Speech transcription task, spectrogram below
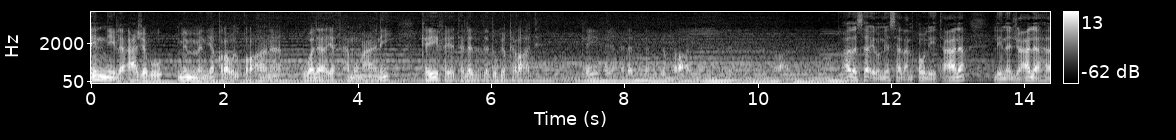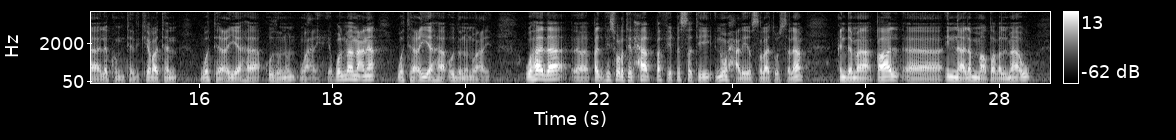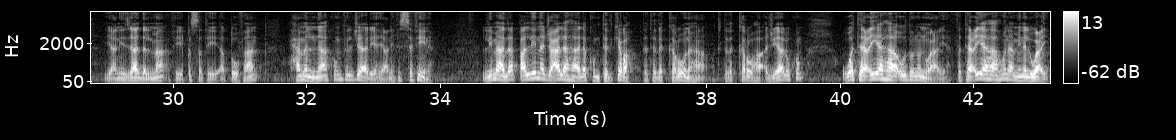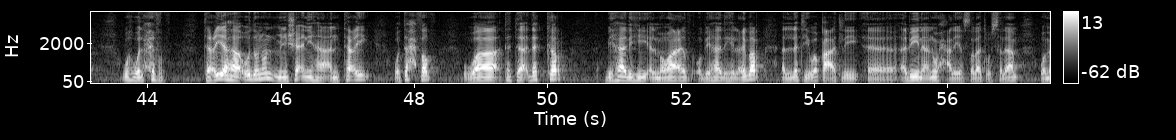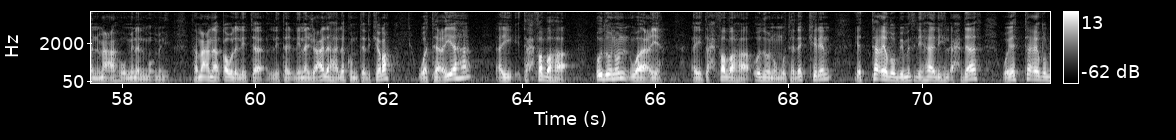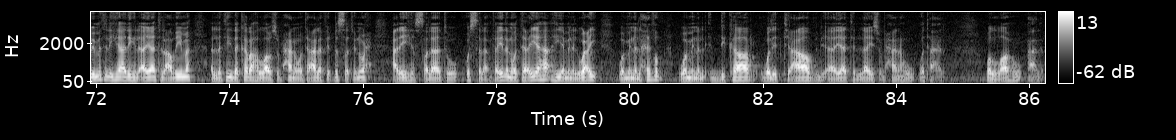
إني لأعجب ممن يقرأ القرآن ولا يفهم معانيه كيف يتلذذ بقراءته. كيف يتلذذ بقراءته. هذا سائل يسأل عن قوله تعالى لنجعلها لكم تذكرة وتعيها أذن واعية يقول ما معنى وتعيها أذن واعية وهذا آه، قد في سورة الحاقة في قصة نوح عليه الصلاة والسلام عندما قال آه، إنا لما طغى الماء يعني زاد الماء في قصة الطوفان حملناكم في الجارية يعني في السفينة. لماذا؟ قال لنجعلها لكم تذكرة تتذكرونها وتتذكرها أجيالكم وتعيها أذن واعية. فتعيها هنا من الوعي وهو الحفظ. تعيها أذن من شأنها أن تعي وتحفظ وتتذكر بهذه المواعظ وبهذه العبر التي وقعت لأبينا نوح عليه الصلاة والسلام ومن معه من المؤمنين. فمعنى قول لنجعلها لكم تذكرة وتعيها أي تحفظها أذن واعية. أي تحفظها أذن متذكر يتعظ بمثل هذه الأحداث ويتعظ بمثل هذه الآيات العظيمة التي ذكرها الله سبحانه وتعالى في قصة نوح عليه الصلاة والسلام. فإذا وتعيها هي من الوعي ومن الحفظ ومن الادكار والاتعاظ بآيات الله سبحانه وتعالى. والله أعلم.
